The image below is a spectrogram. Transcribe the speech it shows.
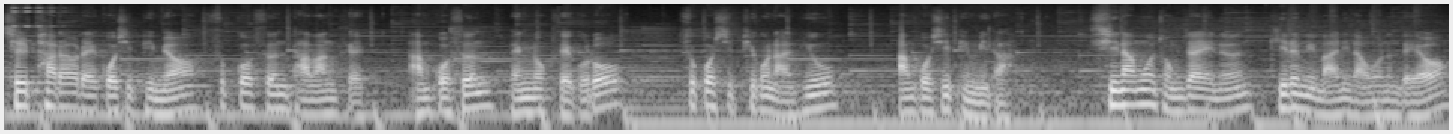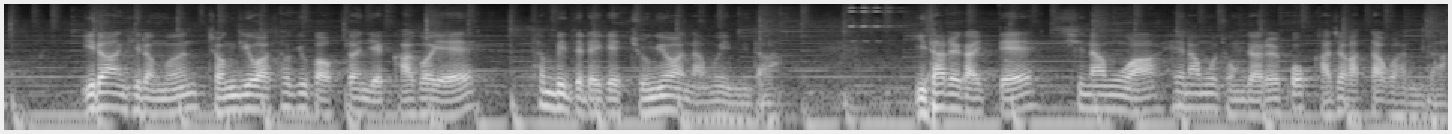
7, 8월에 꽃이 피며 수꽃은 다망색, 암꽃은 백록색으로 수꽃이 피고 난 후 암꽃이 핍니다. 시나무 종자에는 기름이 많이 나오는데요. 이러한 기름은 전기와 석유가 없던 옛 과거에 선비들에게 중요한 나무입니다. 이사를 갈 때 시나무와 해나무 종자를 꼭 가져갔다고 합니다.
